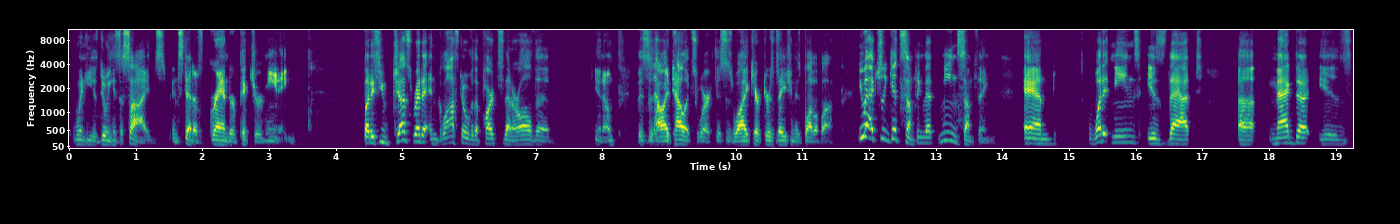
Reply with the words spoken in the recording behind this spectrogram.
when he is doing his asides instead of grander picture meaning. But if you just read it and glossed over the parts that are all the, you know, this is how italics work, this is why characterization is blah, blah, blah, you actually get something that means something. And what it means is that uh, Magda is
